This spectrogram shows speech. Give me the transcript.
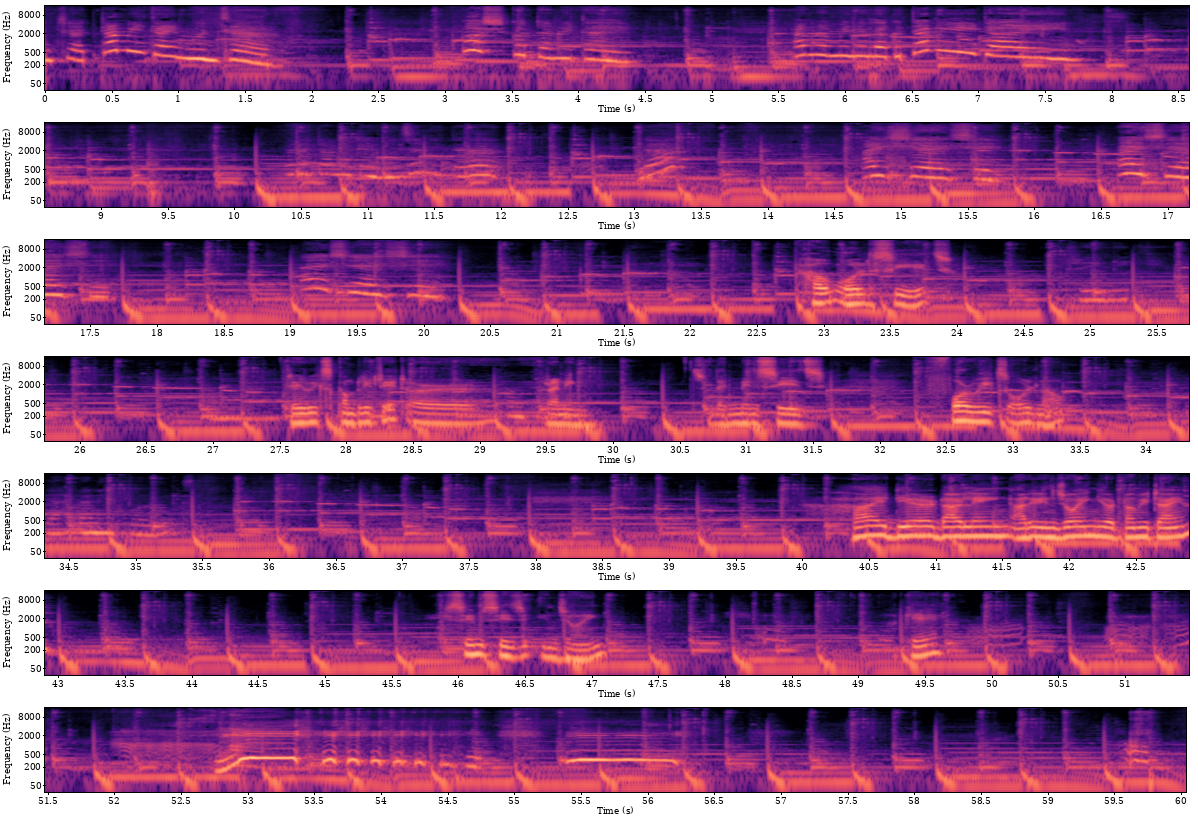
हुन्छ tummy time हुन्छ कसको टमी टाइम हाम्रो मिनुलाको टमी टाइम एउटा टमी टाइम हुन्छ नि त ल आइसे आइसे आइसे आइसे आइसे आइसे How old she is? Three weeks. Three weeks completed or running? So that means she's four weeks old now. Yeah, running four weeks. Hi, dear darling. Are you enjoying your tummy time? It seems she's enjoying. Okay. Yee. Oh.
